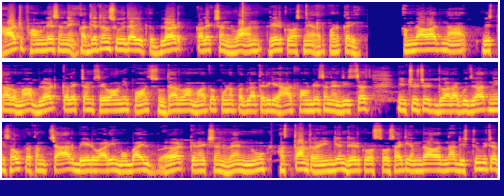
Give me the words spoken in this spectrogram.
હાર્ટ ફાઉન્ડેશને અદ્યતન સુવિધાયુક્ત બ્લડ કલેક્શન વાન રેડ ક્રોસને અર્પણ કરી. અમદાવાદના વિસ્તારોમાં બ્લડ કલેક્શન સેવાઓની પહોંચ સુધારવા મહત્વપૂર્ણ પગલાં તરીકે heart foundation and research institute દ્વારા ગુજરાતની સૌપ્રથમ ચાર બેડવાળી મોબાઈલ બ્લડ કનેક્શન વેનનું હસ્તાંતરણ. ઇન્ડિયન રેડક્રોસ સોસાયટી અમદાવાદના ડિસ્ટ્રીબ્યુટર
